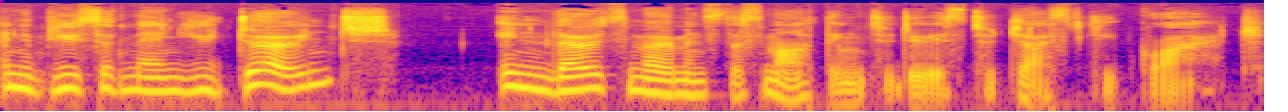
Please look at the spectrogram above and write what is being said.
an abusive man, you don't, in those moments, the smart thing to do is to just keep quiet.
